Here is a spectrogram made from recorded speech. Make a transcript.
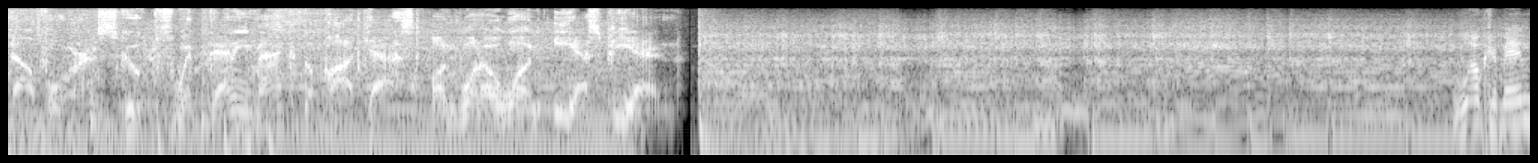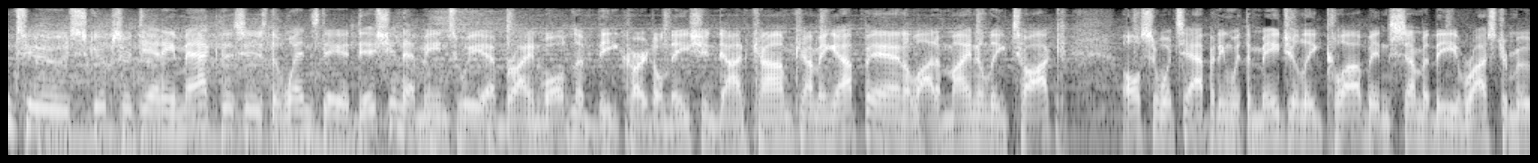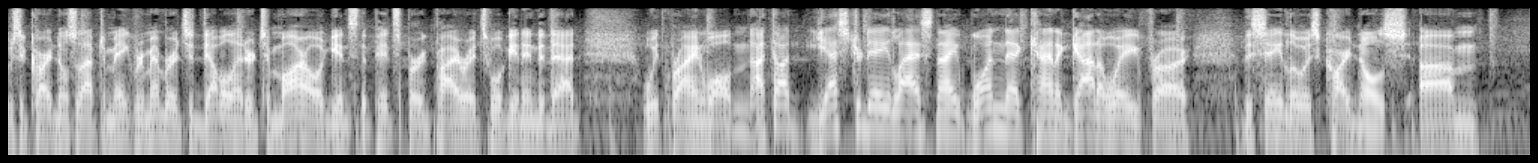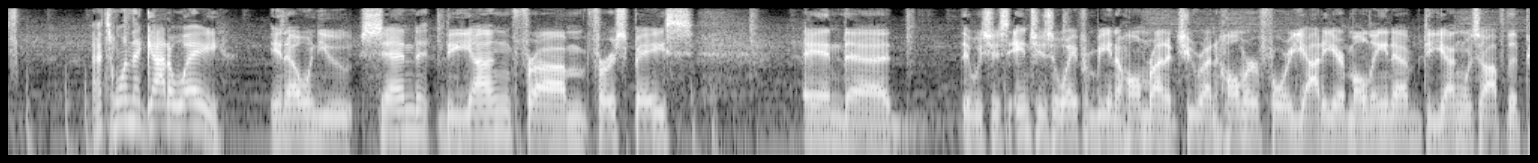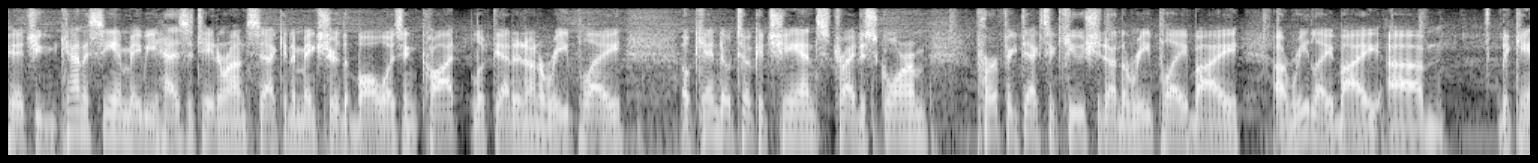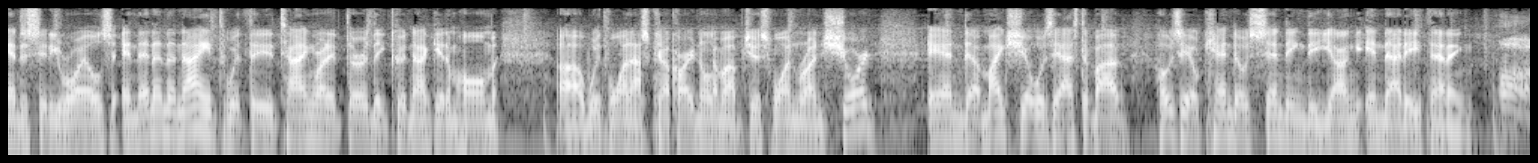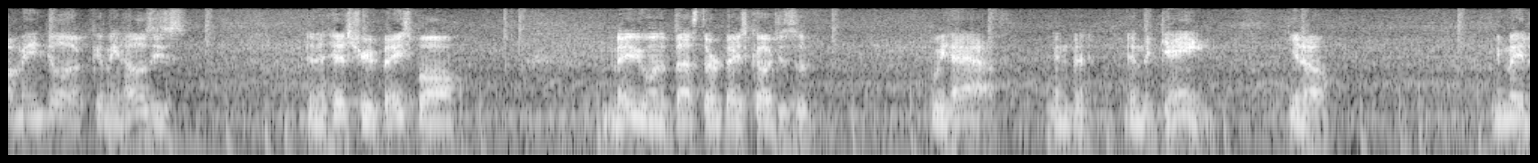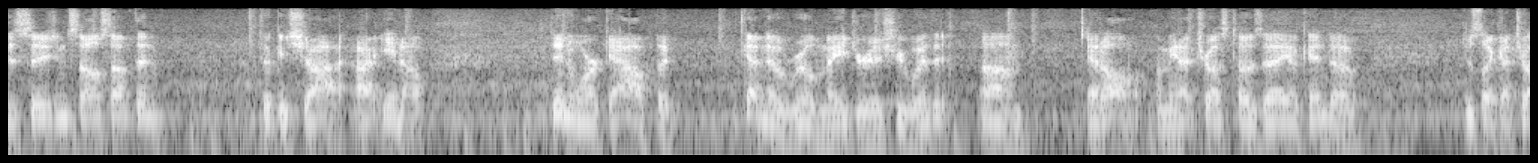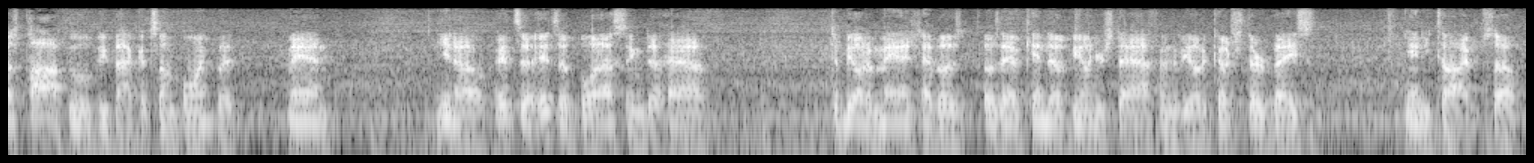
Time now for Scoops with Danny Mac, the podcast on 101 ESPN. Welcome into Scoops with Danny Mac. This is the Wednesday edition. That means we have Brian Walton of thecardinalnation.com coming up and a lot of minor league talk. Also, what's happening with the Major League Club and some of the roster moves the Cardinals will have to make. Remember, it's a doubleheader tomorrow against the Pittsburgh Pirates. We'll get into that with Brian Walton. I thought yesterday, last night, one that kind of got away for the St. Louis Cardinals. Um, that's one that got away. You know, when you send DeJong from first base and uh, it was just inches away from being a home run, a two run homer for Yadier Molina. DeJong was off the pitch. You could kind of see him maybe hesitate around second to make sure the ball wasn't caught. Looked at it on a replay. Oquendo took a chance, tried to score him. Perfect execution on the replay by uh, relay by um, the Kansas City Royals. And then in the ninth, with the tying run at third, they could not get him home uh, with one out. Cardinals come up just one run short. And uh, Mike Shildt was asked about Jose Oquendo sending DeJong in that eighth inning. Oh, I mean, look, I mean, Jose's in the history of baseball, maybe one of the best third base coaches that we have in the in the game. You know, he made a decision, saw something, took a shot. I, you know, didn't work out, but got no real major issue with it um, at all. I mean, I trust Jose Oquendo just like I trust Pop, who will be back at some point. But man, you know, it's a it's a blessing to have to be able to manage to have Jose Oquendo be on your staff and to be able to coach third base anytime. So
